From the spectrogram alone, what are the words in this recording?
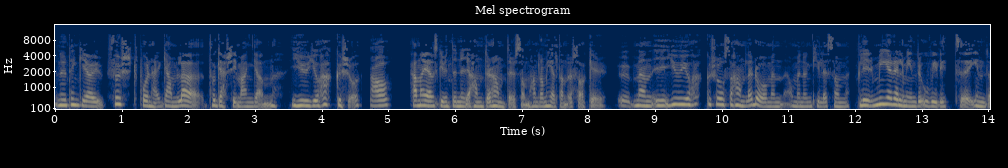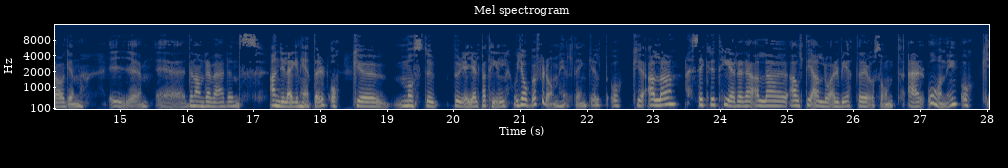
Nu tänker jag först på den här gamla Togashi-mangan Yu Yu Hakusho. Ja, han har även skrivit en nya Hunter Hunter som handlar om helt andra saker. Eh, men i Yu Yu Hakusho så handlar det om en, om en ung kille som blir mer eller mindre ovilligt eh, indragen i eh, eh, den andra världens angelägenheter och eh, måste börja hjälpa till och jobba för dem helt enkelt. Och alla sekreterare, alla allt i allo-arbetare och sånt är Oni. Och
